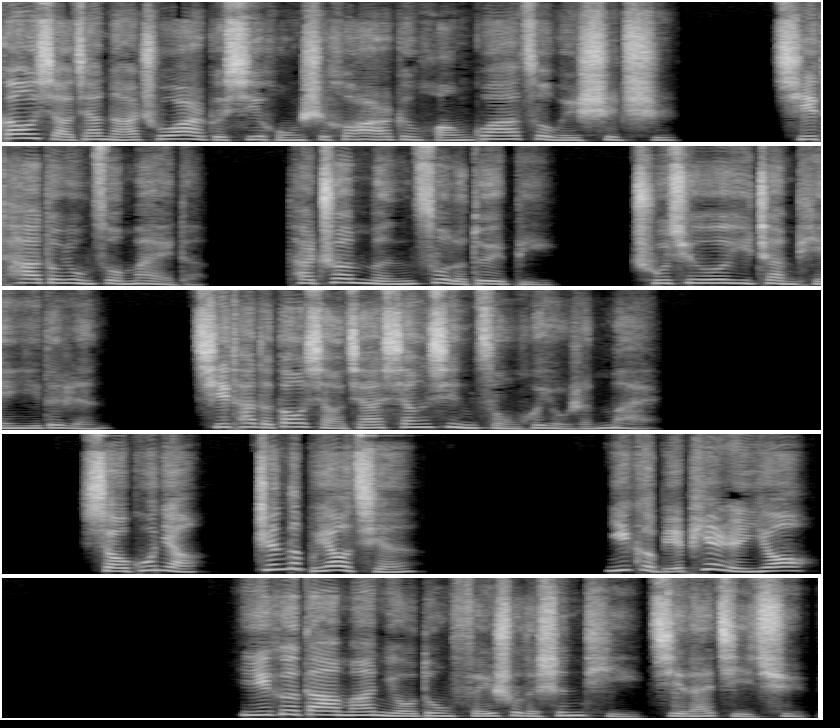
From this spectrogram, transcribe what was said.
高小佳拿出二个西红柿和二根黄瓜作为试吃，其他都用做卖的。他专门做了对比，除去恶意占便宜的人。其他的高小家相信总会有人买。小姑娘，真的不要钱？你可别骗人哟！一个大妈扭动肥硕的身体挤来挤去，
